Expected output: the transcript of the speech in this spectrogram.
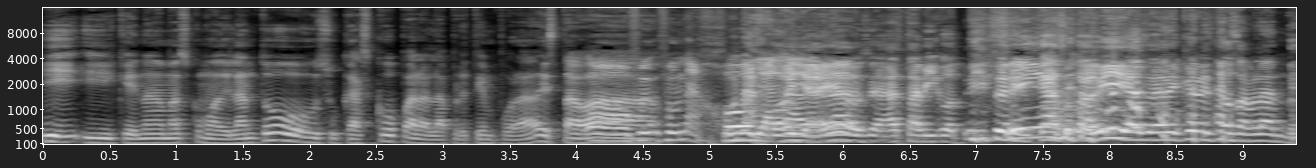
y, y que nada más como adelantó su casco para la pretemporada estaba... Oh, fue, fue una joya. una joya, eh, o sea, hasta bigotito en el casco había, o sea, ¿de qué me estás hablando?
